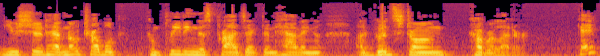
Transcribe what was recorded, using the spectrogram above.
you should have no trouble completing this project and having a, a good, strong cover letter. Okay.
